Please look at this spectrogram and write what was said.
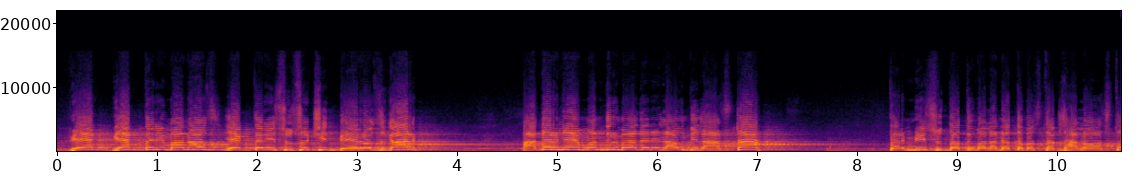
एक एक तरी माणूस एक तरी सुशिक्षित बेरोजगार आदरणीय मंत्री महोदयाने लावून दिला असता तर मी सुद्धा तुम्हाला नतमस्तक झालो असतो.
